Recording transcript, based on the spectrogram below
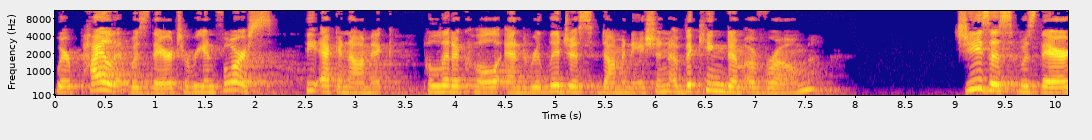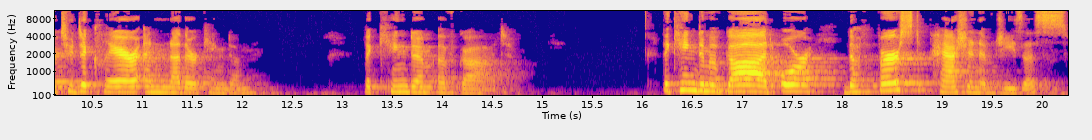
Where Pilate was there to reinforce the economic, political, and religious domination of the kingdom of Rome, Jesus was there to declare another kingdom, the kingdom of God. The kingdom of God, or the first passion of Jesus,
